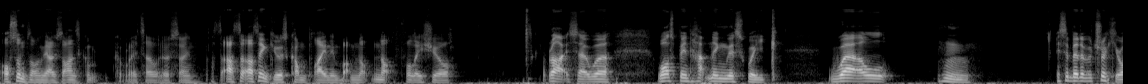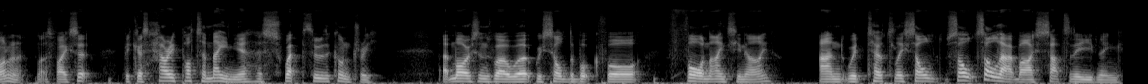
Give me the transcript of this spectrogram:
Or something along those lines, I can't, can't really tell what I was saying. I, th- I, th- I, think he was complaining, but I'm not, not fully sure. Right, so uh, what's been happening this week? Well, hmm, it's a bit of a tricky one, isn't it? Let's face it, because Harry Potter mania has swept through the country. At Morrison's Well Work, we sold the book for four ninety nine and we'd totally sold sold sold out by Saturday evening.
